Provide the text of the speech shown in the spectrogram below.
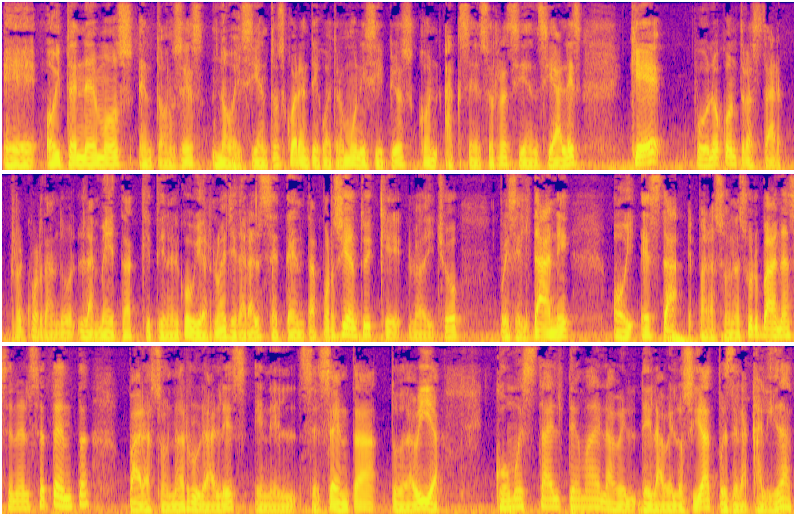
Eh, hoy tenemos entonces 944 municipios con accesos residenciales que puede uno contrastar recordando la meta que tiene el gobierno de llegar al 70% y que lo ha dicho pues el DANE hoy está para zonas urbanas en el 70, para zonas rurales en el 60 todavía. ¿Cómo está el tema de la, de la velocidad, pues de la calidad?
